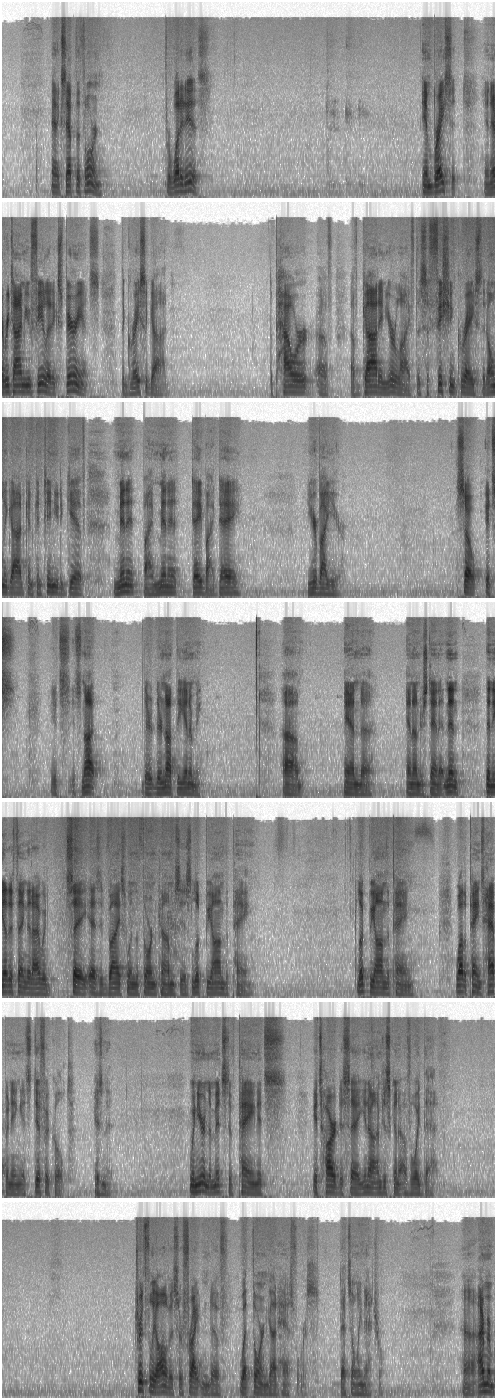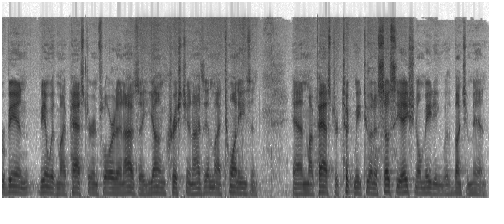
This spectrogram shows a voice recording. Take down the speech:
and accept the thorn for what it is. Embrace it. And every time you feel it, experience the grace of God, the power of, of God in your life, the sufficient grace that only God can continue to give minute by minute, day by day, year by year. So it's it's, it's not, they're, they're not the enemy. Um, and, uh, and understand it. And then, then the other thing that I would say as advice when the thorn comes is look beyond the pain. Look beyond the pain. while the pain's happening, it's difficult, isn't it? When you're in the midst of pain, it's, it's hard to say, you know, I'm just going to avoid that. Truthfully, all of us are frightened of what thorn God has for us. That's only natural. Uh, I remember being being with my pastor in Florida, and I was a young Christian. I was in my 20s, and and my pastor took me to an associational meeting with a bunch of men.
